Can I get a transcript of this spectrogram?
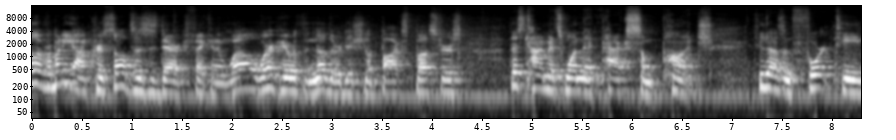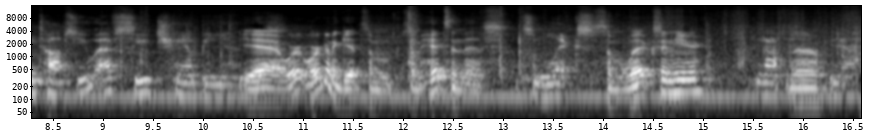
Hello, everybody. I'm Chris Olds. This is Derek Ficken, and well, we're here with another edition of Box Busters. This time, it's one that packs some punch. 2014 Topps UFC Champion. Yeah, we're, we're gonna get some some hits in this. Some licks. Some licks in here. Nothing. No. Yeah.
